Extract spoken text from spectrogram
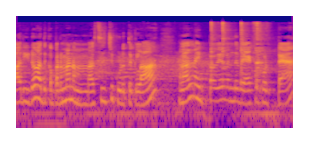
ஆறிடும். அதுக்கப்புறமா நம்ம மசிச்சு கொடுத்துக்கலாம். அதனால் நான் இப்போவே வந்து வேக போட்டேன்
